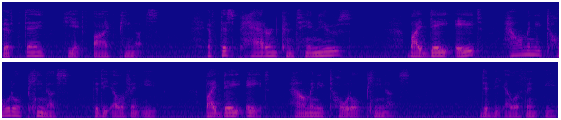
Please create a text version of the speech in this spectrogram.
fifth day, he ate five peanuts. If this pattern continues, by day eight, how many total peanuts did the elephant eat? By day eight, how many total peanuts did the elephant eat?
